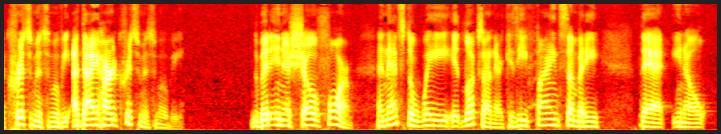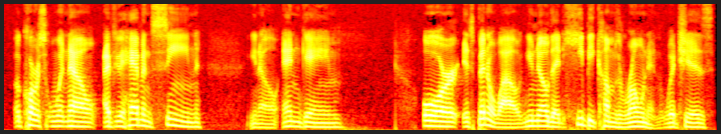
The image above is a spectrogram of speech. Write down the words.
a Christmas movie, a Die Hard Christmas movie, but in a show form. And that's the way it looks on there because he finds somebody that, you know, of course, when now, if you haven't seen, you know, Endgame or it's been a while, you know that he becomes Ronin, which is,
